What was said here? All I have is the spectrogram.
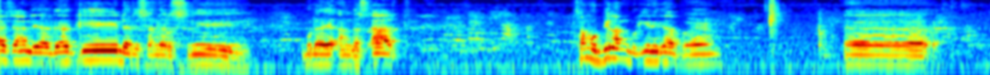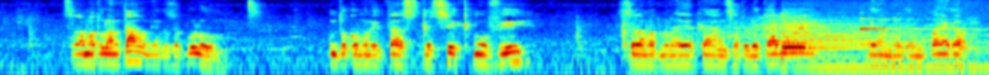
Hai Sandiagaki dari Sanggar Seni Budaya Anggas Art. Saya mau bilang begini kak, ya. eh, selamat ulang tahun yang ke-10 untuk komunitas Gersik Movie. Selamat merayakan satu dekade dengan beragam upaya kak.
